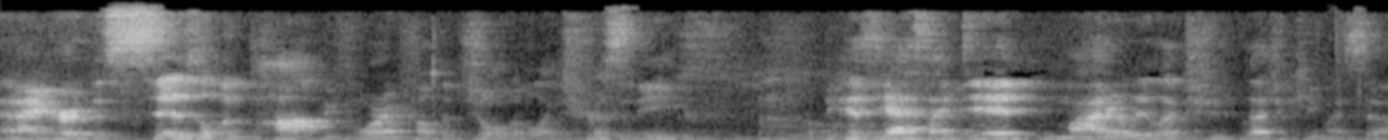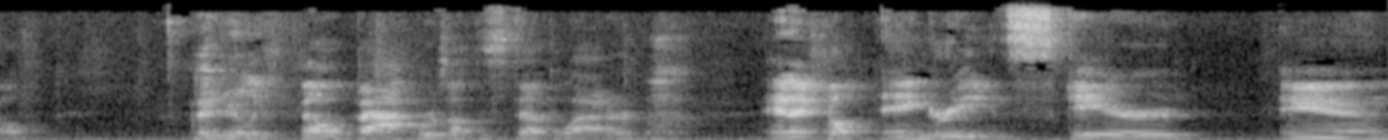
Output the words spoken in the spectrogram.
And I heard the sizzle and pop before I felt the jolt of electricity. Because, yes, I did minorly electri- electrocute myself. I nearly fell backwards off the step ladder, and I felt angry and scared and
